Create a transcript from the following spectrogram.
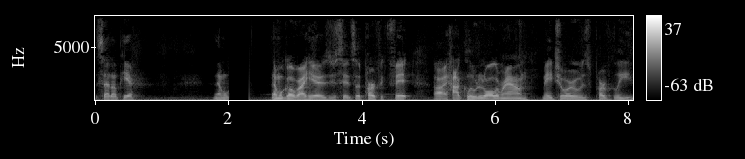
setup here. And then we'll then we'll go right here. As you see it's a perfect fit. I hot glued it all around made sure it was perfectly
